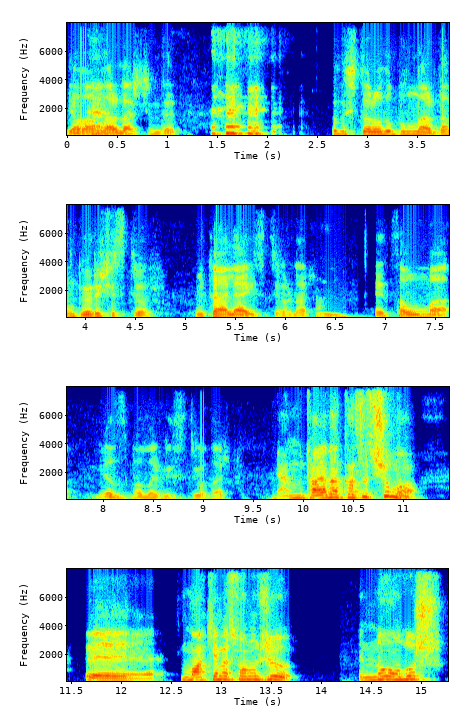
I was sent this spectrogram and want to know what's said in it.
Yalanlarlar şimdi. Kılıçdaroğlu bunlardan görüş istiyor. Mütalaa istiyorlar. Hmm. E, savunma yazmalarını istiyorlar. Yani mütaladan kasıt şu mu? Ee, mahkeme sonucu ne olur?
